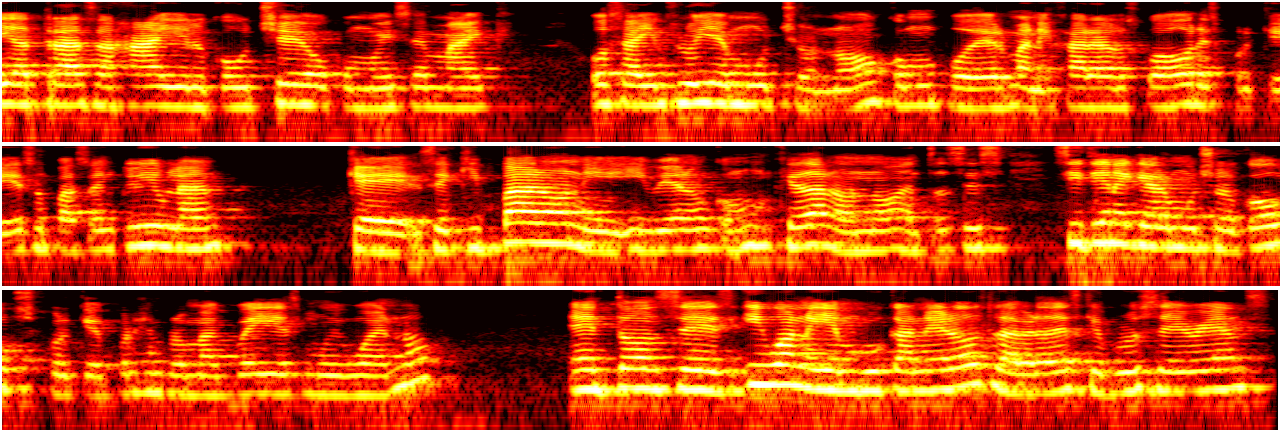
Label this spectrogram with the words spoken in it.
hay atrás, ajá, y el cocheo, como dice Mike, o sea, influye mucho, ¿no? Cómo poder manejar a los jugadores, porque eso pasó en Cleveland, que se equiparon y, y vieron cómo quedaron, ¿no? Entonces, sí tiene que ver mucho el coach, porque, por ejemplo, McVay es muy bueno. Entonces, y bueno, y en Bucaneros, la verdad es que Bruce Arians,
